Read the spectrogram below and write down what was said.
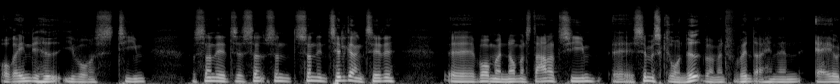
og renlighed i vores team. Så sådan, et, sådan, sådan, sådan en tilgang til det, øh, hvor man, når man starter et team, øh, simpelthen skriver ned, hvad man forventer af hinanden, er jo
